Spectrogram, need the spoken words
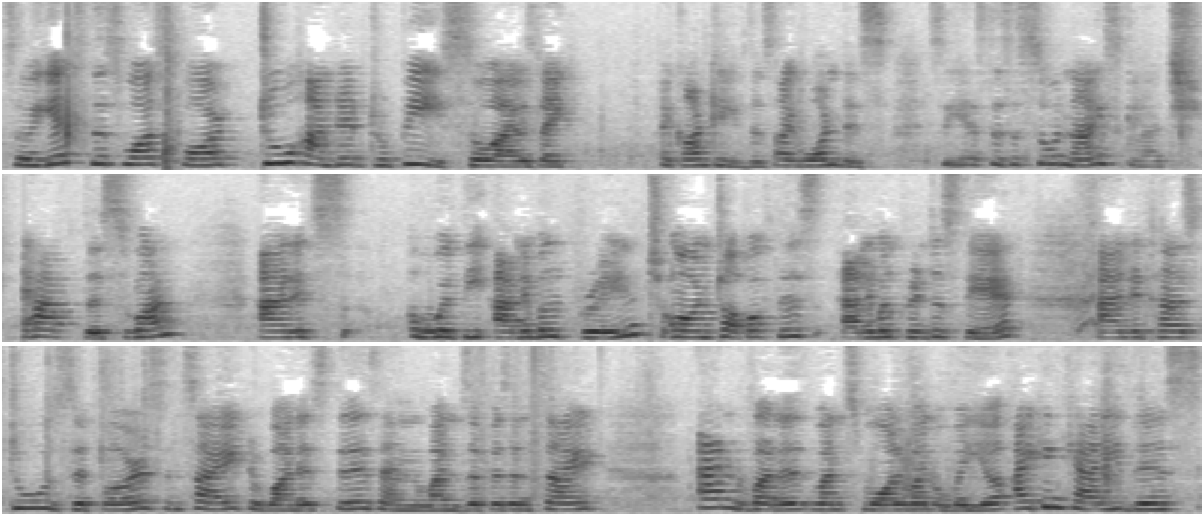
So yes this was for 200 rupees. So I was like I can't leave this. I want this. So yes this is so nice clutch. I have this one and it's with the animal print. On top of this animal print is there and it has two zippers inside. One is this and one zip is inside. And one is one small one over here. I can carry this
